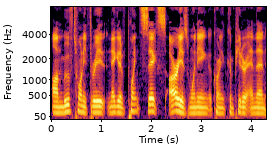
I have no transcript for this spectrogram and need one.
on move 23, negative 0.6. Ari is winning according to computer, and then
